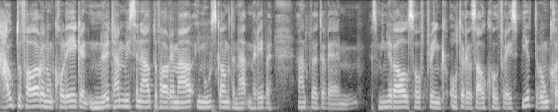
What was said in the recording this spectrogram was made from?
Autofahren und Kollegen nicht haben müssen Autofahren im, Ausgang, dann hat man eben entweder ähm, ein Mineral, Softdrink oder ein alkoholfreies Bier getrunken.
